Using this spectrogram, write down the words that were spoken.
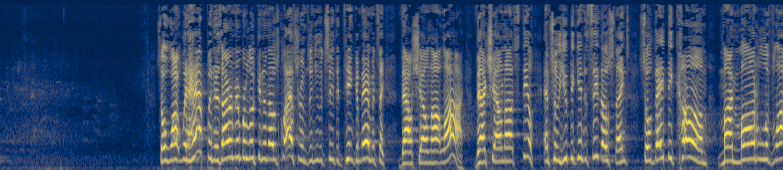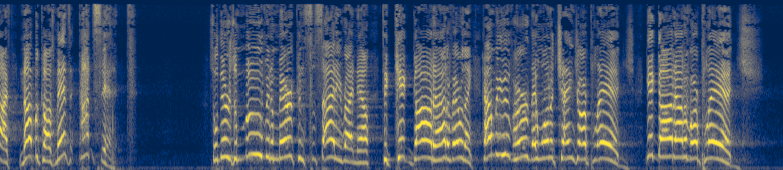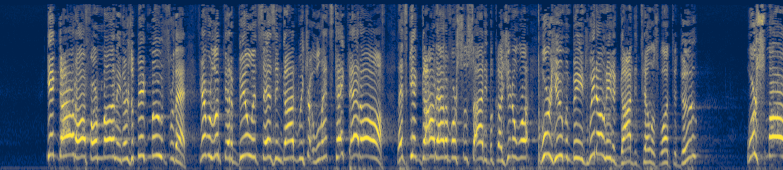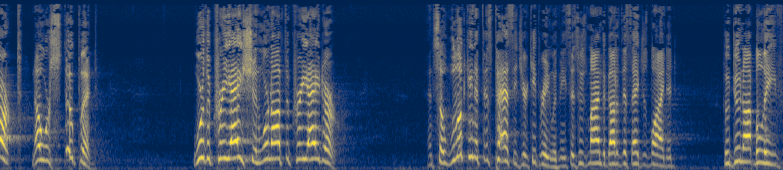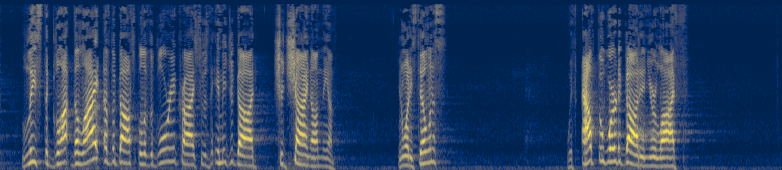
So what would happen is I remember looking in those classrooms and you would see the Ten Commandments say, thou shalt not lie, thou shalt not steal. And so you begin to see those things. So they become my model of life, not because man, said, God said it. So there's a move in American society right now to kick God out of everything. How many of you have heard they want to change our pledge? Get God out of our pledge. Get God off our money. There's a big move for that. If you ever looked at a bill that says in God we trust, well, let's take that off. Let's get God out of our society because you know what? We're human beings. We don't need a God to tell us what to do. We're smart. No, we're stupid. We're the creation. We're not the creator. And so looking at this passage here, keep reading with me. He says, whose mind the God of this age is blinded, who do not believe, lest the, the light of the gospel of the glory of Christ, who is the image of God, should shine on them. You know what he's telling us? Without the Word of God in your life,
